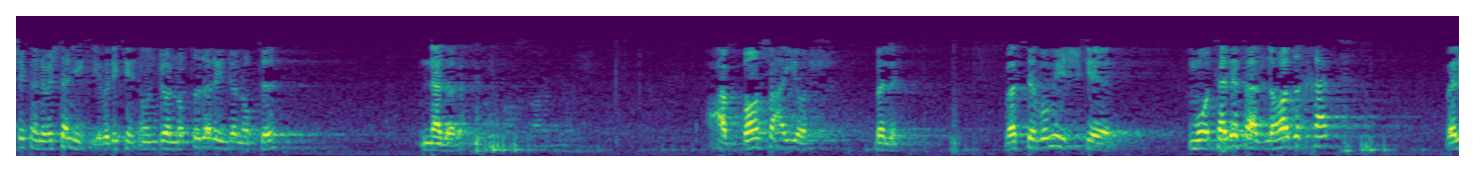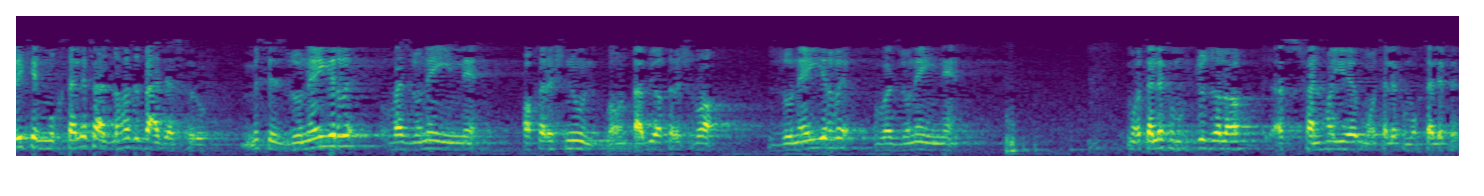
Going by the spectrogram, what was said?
شکل نوشتن یکیه ولی که اونجا نقطه داره اینجا نقطه نداره. عباس عیاش. بله. و سومیش که معتلف از لحاظ خط ولی که مختلف از لحاظ بعض از حروف. مثل زنیر و زنین. آخرش نون و اون قبلی آخرش را. زنیر و زنین. مختلف جز از فنهای مختلف مختلفه.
